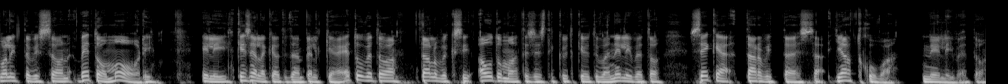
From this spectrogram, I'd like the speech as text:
valittavissa on vetomoodi. Eli kesällä käytetään pelkkää etuvetoa, talveksi automaattisesti kytkeytyvä neliveto sekä tarvittaessa jatkuva neliveto.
